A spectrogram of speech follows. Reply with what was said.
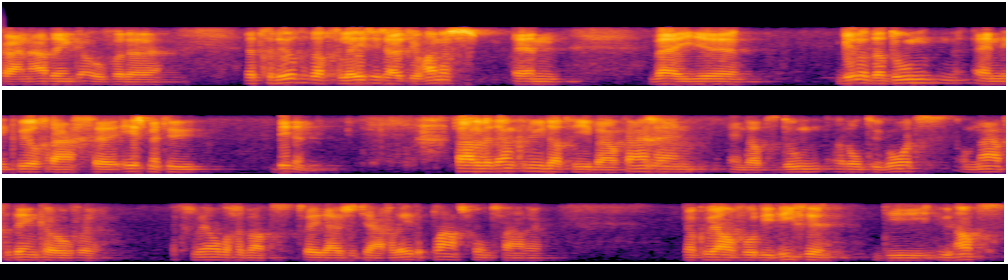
elkaar nadenken over uh, het gedeelte dat gelezen is uit Johannes. En wij uh, willen dat doen en ik wil graag uh, eerst met u bidden. Vader, we danken u dat we hier bij elkaar zijn en dat doen rond uw woord om na te denken over het geweldige wat 2000 jaar geleden plaatsvond, Vader. Dank u wel voor die liefde die u had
